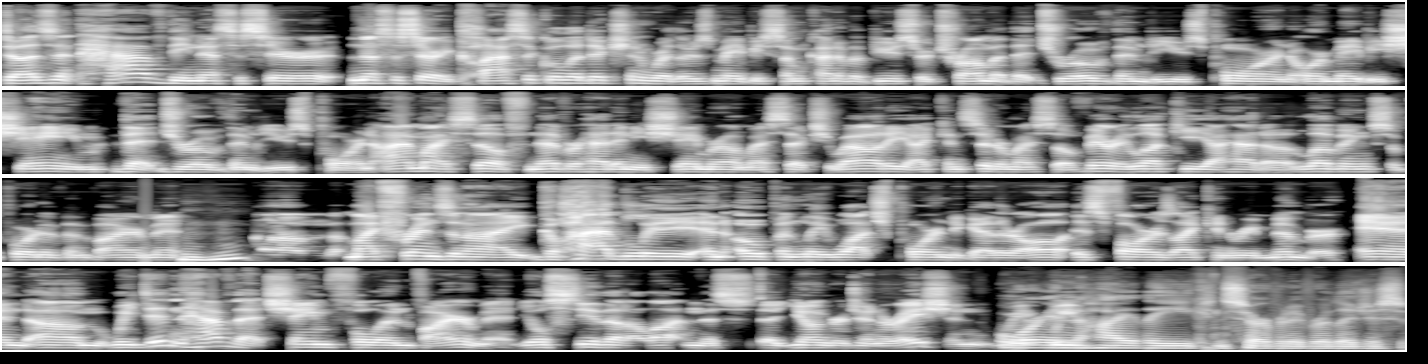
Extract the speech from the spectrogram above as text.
doesn't have the necessary necessary classical addiction where there's maybe some kind of abuse or trauma that drove them to use porn or maybe shame that drove them to use porn. I myself never had any shame around my sexuality. I consider myself very lucky. I had a loving, supportive environment. Mm-hmm. Um, my friends and I gladly and openly watched porn together all as far as I can remember, and um, we didn't have that shameful environment. You'll see that a lot in this uh, younger generation, or we, in we, highly conservative religious,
